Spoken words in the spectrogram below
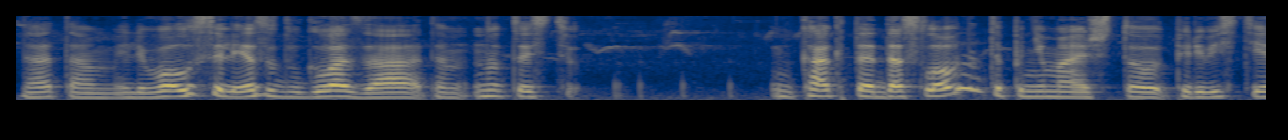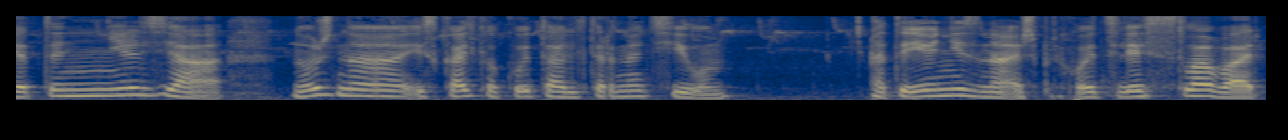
да, там, или волосы лезут в глаза, там, ну, то есть как-то дословно ты понимаешь, что перевести это нельзя. Нужно искать какую-то альтернативу. А ты ее не знаешь, приходится лезть в словарь.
